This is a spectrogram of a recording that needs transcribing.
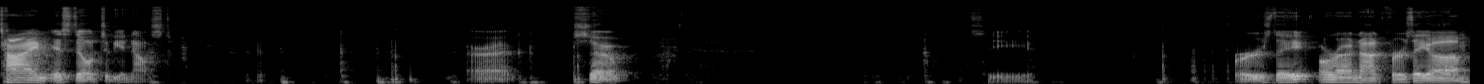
Time is still to be announced. All right. So let's see. Thursday or uh, not Thursday. Um.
